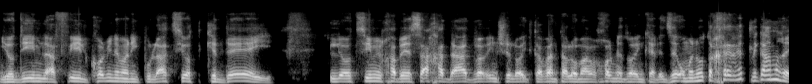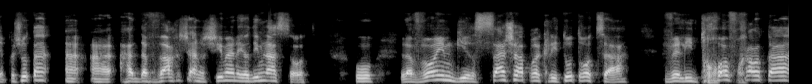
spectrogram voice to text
יודעים להפעיל כל מיני מניפולציות כדי להוציא ממך בהיסח הדעת דברים שלא התכוונת לומר וכל מיני דברים כאלה, זה אומנות אחרת לגמרי, פשוט ה, ה, ה, הדבר שהאנשים האלה יודעים לעשות הוא לבוא עם גרסה שהפרקליטות רוצה ולדחוף לך אותה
